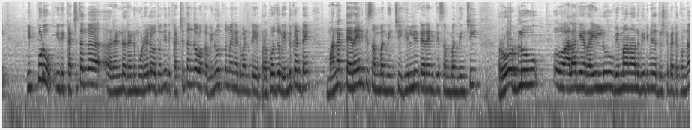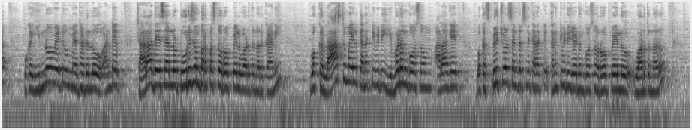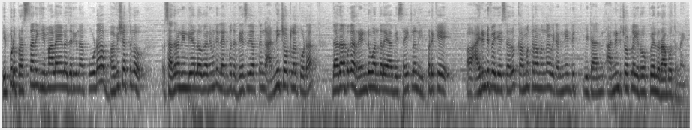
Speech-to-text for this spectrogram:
ఇప్పుడు ఇది ఖచ్చితంగా రెండు రెండు మూడేళ్ళు అవుతుంది. ఇది ఖచ్చితంగా ఒక వినూత్నమైనటువంటి ప్రపోజల్ ఎందుకంటే మన టెరైన్కి సంబంధించి హిల్లీ టెరైన్కి సంబంధించి రోడ్లు అలాగే రైళ్ళు విమానాలు వీటి మీద దృష్టి పెట్టకుండా ఒక ఇన్నోవేటివ్ మెథడ్లో అంటే చాలా దేశాల్లో టూరిజం పర్పస్తో రోప్వేలు వాడుతున్నారు. కానీ ఒక లాస్ట్ మైల్ కనెక్టివిటీ ఇవ్వడం కోసం అలాగే ఒక స్పిరిచువల్ సెంటర్స్ని కనెక్ట్ కనెక్టివిటీ చేయడం కోసం రోప్వేలు వాడుతున్నారు. ఇప్పుడు ప్రస్తుతానికి హిమాలయాలో జరిగినా కూడా భవిష్యత్తులో సదరన్ ఇండియాలో కానివ్వండి లేకపోతే దేశవ్యాప్తంగా అన్ని చోట్ల కూడా దాదాపుగా రెండు వందల యాభై సైట్లను ఇప్పటికే ఐడెంటిఫై చేశారు. క్రమక్రమంగా వీటన్నింటి వీటి అన్నింటి చోట్ల ఈ రోప్వేలు రాబోతున్నాయి.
